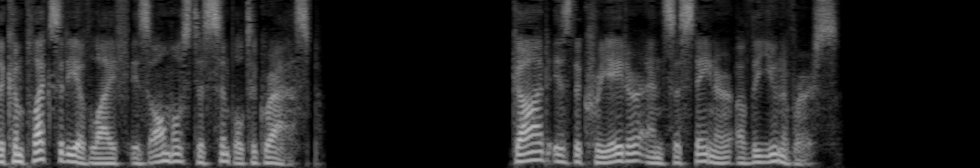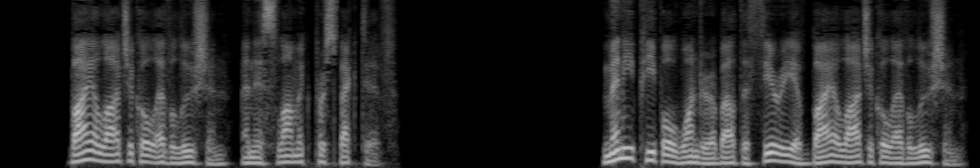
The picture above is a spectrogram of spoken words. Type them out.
The complexity of life is almost as simple to grasp. God is the creator and sustainer of the universe. Biological evolution, an Islamic perspective. Many people wonder about the theory of biological evolution,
